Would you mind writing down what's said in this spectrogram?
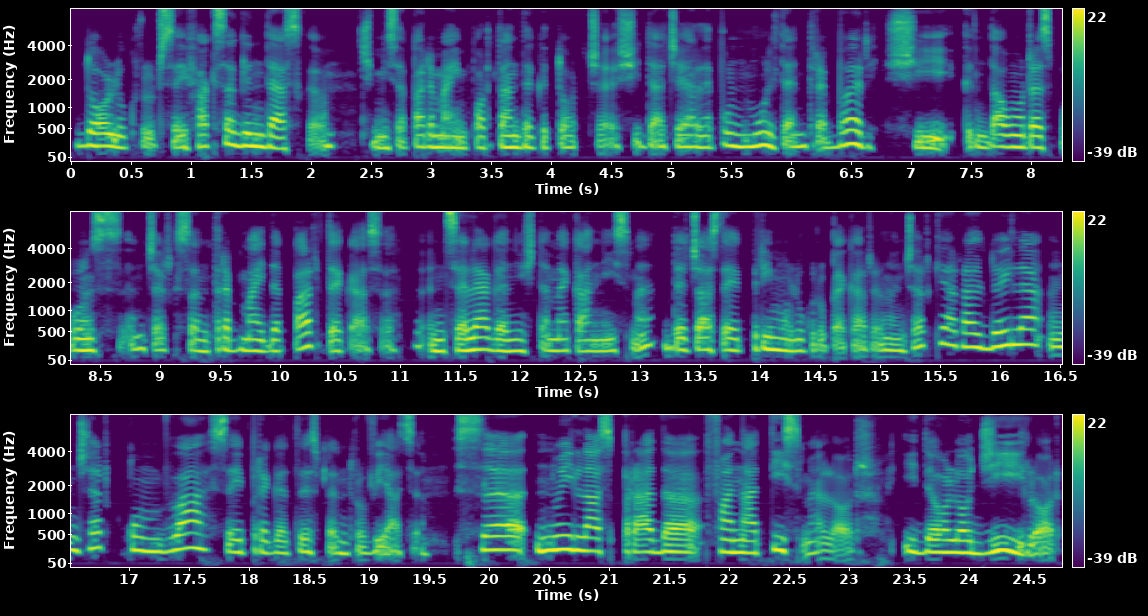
două lucruri. Să-i fac să gândească și mi se pare mai important decât orice și de aceea le pun multe întrebări și când dau un răspuns încerc să întreb mai departe ca să înțeleagă niște mecanisme. Deci asta e primul lucru pe care îl încerc, iar al doilea încerc cumva să-i pregătesc pentru viață. Să nu-i las pradă fanatismelor, ideologiilor.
